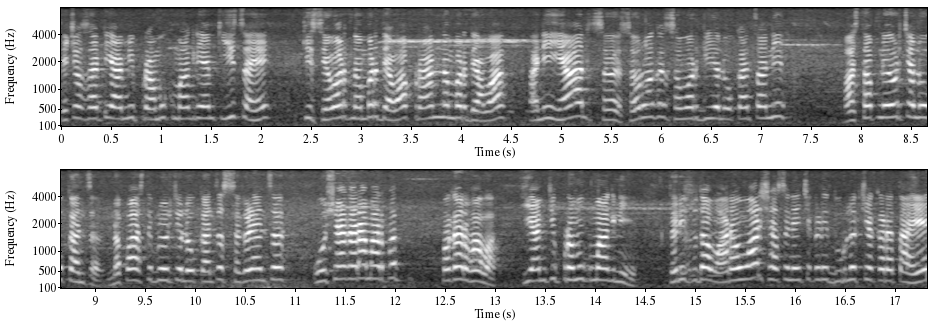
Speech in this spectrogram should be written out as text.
त्याच्यासाठी आम्ही प्रमुख मागणी आमची हीच आहे की सेवार्थ नंबर द्यावा प्राण नंबर द्यावा आणि ह्या स सर्व संवर्गीय लोकांचा आणि आस्थापनेवरच्या लोकांचं नफा आस्थापनेवरच्या लोकांचं सगळ्यांचं कोशागारामार्फत पगार व्हावा ही आमची प्रमुख मागणी आहे. तरी सुद्धा वारंवार शासन याच्याकडे दुर्लक्ष करत आहे.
